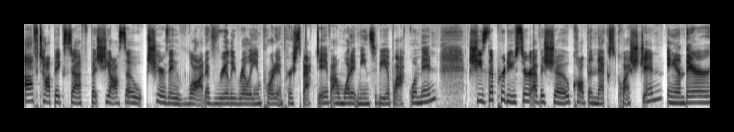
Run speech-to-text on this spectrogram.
off topic stuff, but she also shares a lot of really, really important perspective on what it means to be a Black woman. She's the producer of a show called The Next Question, and their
